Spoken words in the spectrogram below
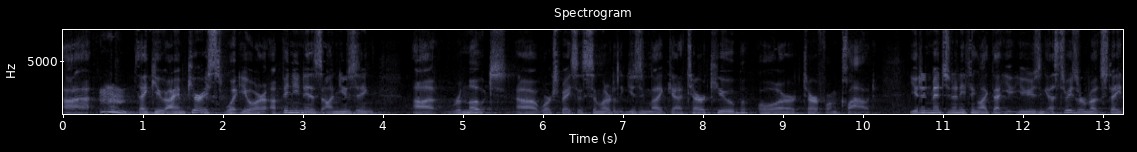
Uh, thank you. I am curious what your opinion is on using uh, remote uh, workspaces similar to using like uh, Terrakube or Terraform Cloud You didn't mention anything like that. You- You're using S3 as a remote state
